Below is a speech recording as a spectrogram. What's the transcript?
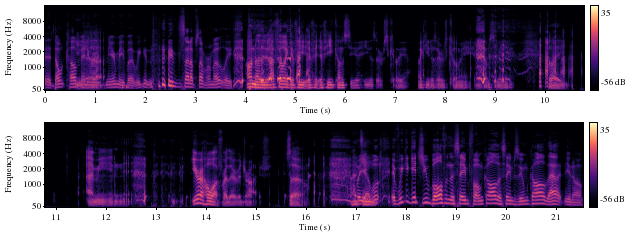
Uh, don't come anywhere near me, but we can set up something remotely. Oh no, dude. I feel like if he if if he comes to you, he deserves to kill you. Like he deserves to kill me if he comes to me. like I mean you're a whole lot further of a drive. So I but yeah, well, if we could get you both in the same phone call, the same Zoom call, that you know,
